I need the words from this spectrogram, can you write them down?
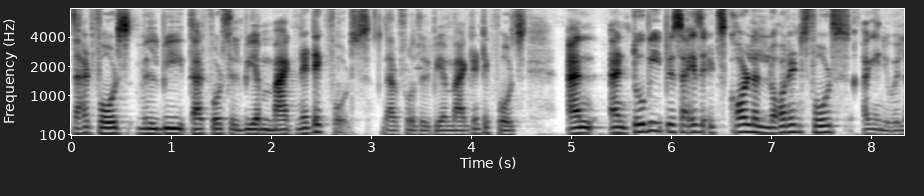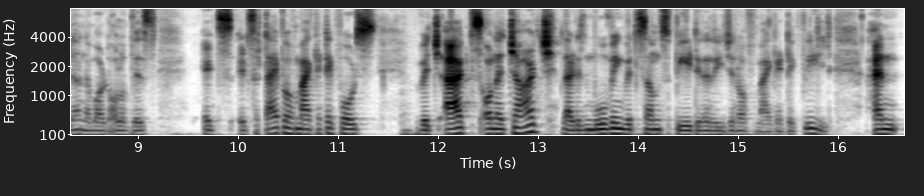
that force will be that force will be a magnetic force. That force will be a magnetic force. And and to be precise it's called a lorentz force. Again you will learn about all of this it's it's a type of magnetic force which acts on a charge that is moving with some speed in a region of magnetic field. And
